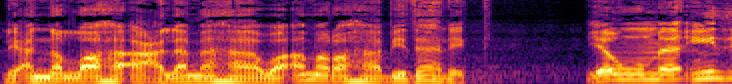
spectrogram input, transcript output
لأن الله أعلمها وأمرها بذلك. يومئذ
